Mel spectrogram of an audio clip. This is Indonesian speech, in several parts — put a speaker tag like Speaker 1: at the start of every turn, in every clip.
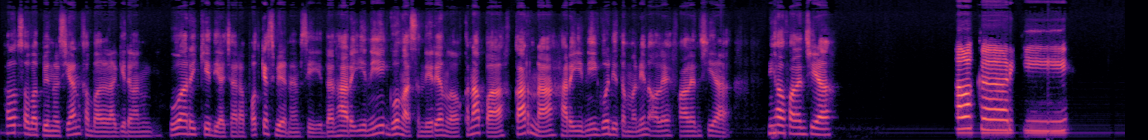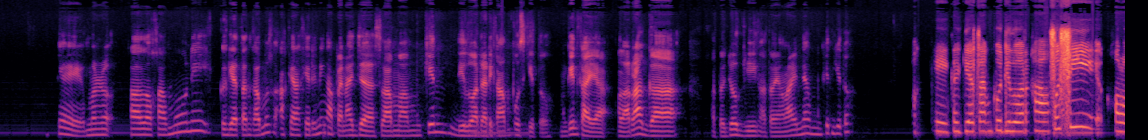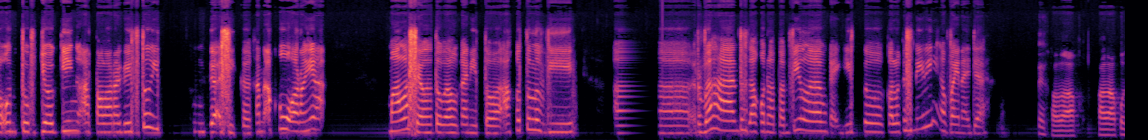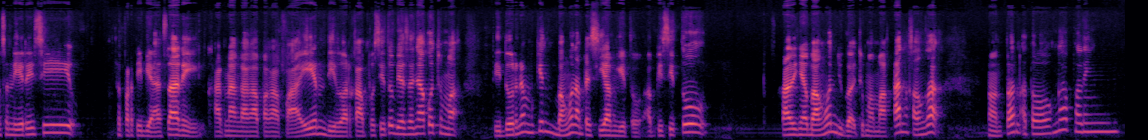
Speaker 1: Halo Sobat Binusian, kembali lagi dengan gua Ricky di acara Podcast BNMC. Dan hari ini gue nggak sendirian loh. Kenapa? Karena hari ini gue ditemenin oleh Valencia. Nih halo Valencia.
Speaker 2: Halo ke Ricky.
Speaker 1: Oke, menurut kalau kamu nih kegiatan kamu akhir-akhir ini ngapain aja selama mungkin di luar dari kampus gitu? Mungkin kayak olahraga atau jogging atau yang lainnya mungkin gitu?
Speaker 2: Oke, kegiatanku di luar kampus sih kalau untuk jogging atau olahraga itu enggak sih, ke. Kan aku orangnya malas ya untuk melakukan itu. Aku tuh lebih uh, rebahan, terus aku nonton film kayak gitu. Kalau ke sendiri ngapain aja?
Speaker 1: Oke, kalau kalau aku sendiri sih seperti biasa nih, karena nggak ngapa-ngapain di luar kampus itu biasanya aku cuma tidurnya mungkin bangun sampai siang gitu. Habis itu kalinya bangun juga cuma makan, kalau nggak nonton atau enggak paling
